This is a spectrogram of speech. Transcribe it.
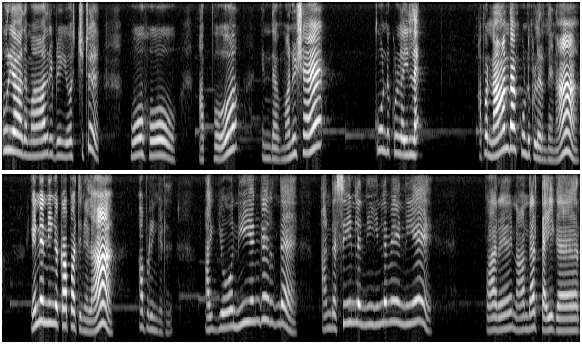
புரியாத மாதிரி இப்படி யோசிச்சுட்டு ஓஹோ அப்போது இந்த மனுஷன் கூண்டுக்குள்ளே இல்லை. அப்போ நான் தான் கூண்டுக்குள்ளே இருந்தேனா? என்ன நீங்கள் காப்பாற்றினீங்களா அப்படின்னு கேட்டது. ஐயோ நீ எங்கே இருந்த? அந்த சீனில் நீ இல்லவே இல்லையே. பாரு நான் தான் டைகர்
